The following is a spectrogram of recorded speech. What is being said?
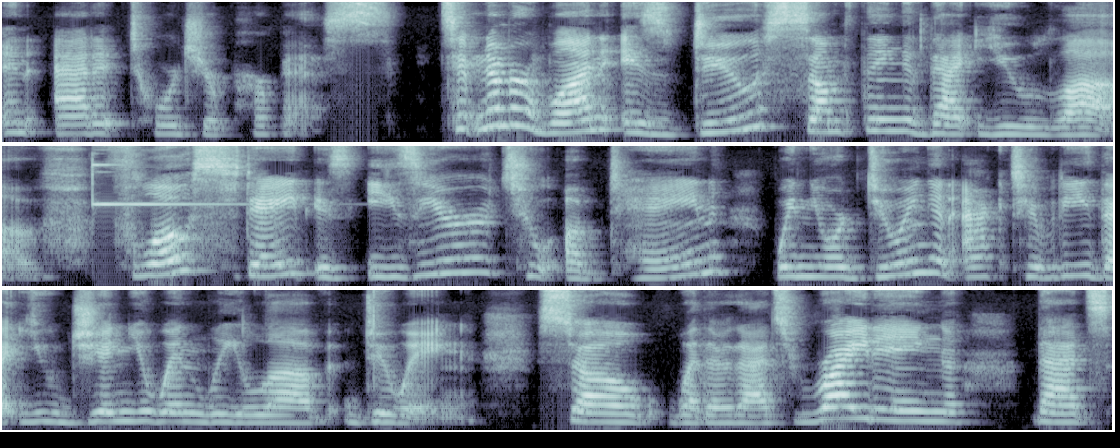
and add it towards your purpose. Tip number one is do something that you love. Flow state is easier to obtain when you're doing an activity that you genuinely love doing. So whether that's writing, that's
